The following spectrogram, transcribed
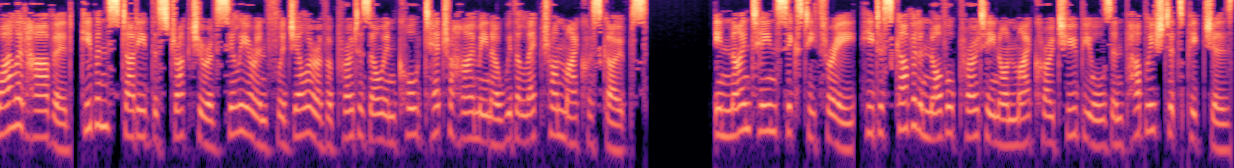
While at Harvard, Gibbons studied the structure of cilia and flagella of a protozoan called Tetrahymena with electron microscopes. In 1963, he discovered a novel protein on microtubules and published its pictures.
